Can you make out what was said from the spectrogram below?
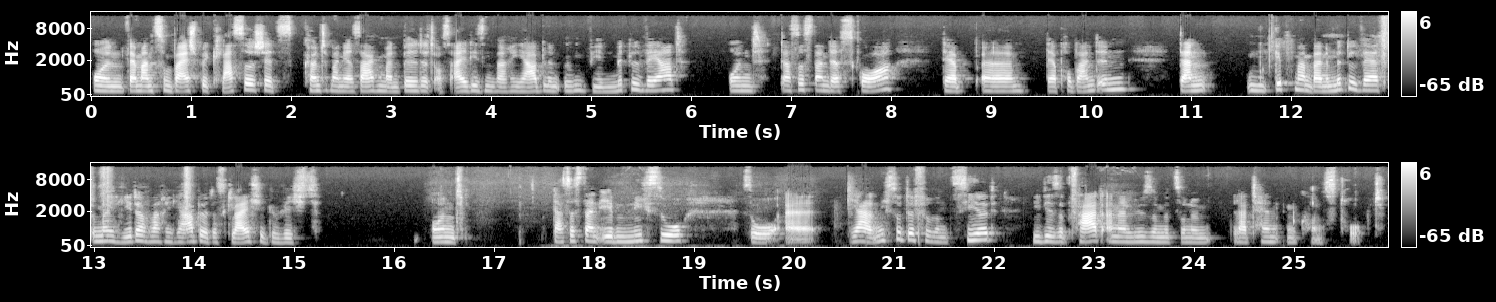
Und wenn man zum Beispiel klassisch, jetzt könnte man ja sagen, man bildet aus all diesen Variablen irgendwie einen Mittelwert und das ist dann der Score der, äh, der ProbandInnen, dann gibt man bei einem Mittelwert immer jeder Variable das gleiche Gewicht. Und das ist dann eben nicht so, so äh, ja, nicht so differenziert wie diese Pfadanalyse mit so einem latenten Konstrukt.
